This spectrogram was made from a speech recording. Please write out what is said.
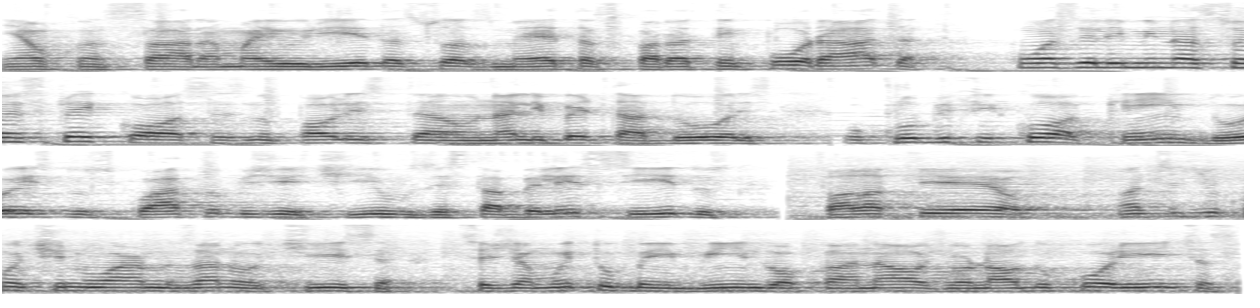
em alcançar a maioria das suas metas para a temporada. Com as eliminações precoces no Paulistão e na Libertadores, o clube ficou aquém dois dos quatro objetivos estabelecidos. Fala fiel! Antes de continuarmos a notícia, seja muito bem-vindo ao canal Jornal do Corinthians,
